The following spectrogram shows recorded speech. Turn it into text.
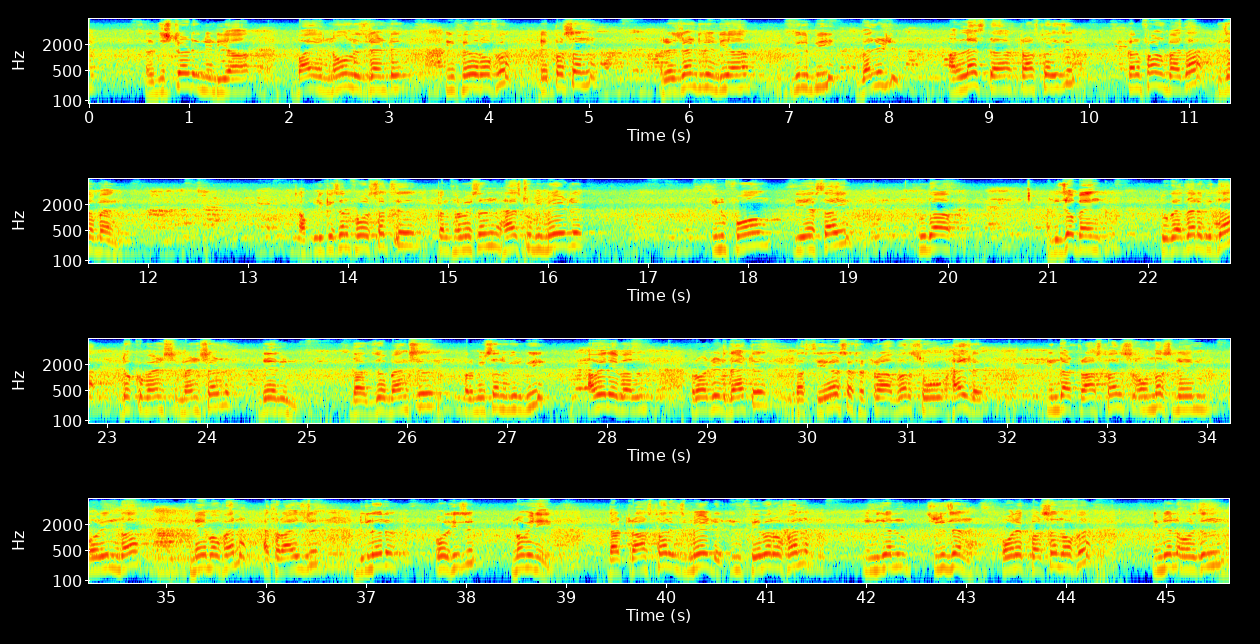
registered in India by a non-resident in favor of a person resident in India will be valid unless the transfer is confirmed by the Reserve Bank. Application for such confirmation has to be made in form DSI to the Reserve Bank together with the documents mentioned therein. The Reserve Bank's permission will be available provided that the shares etc. were so held in the transfer's owner's name or in the name of an authorized dealer or his nominee. The transfer is made in favor of an Indian citizen or a person of Indian origin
